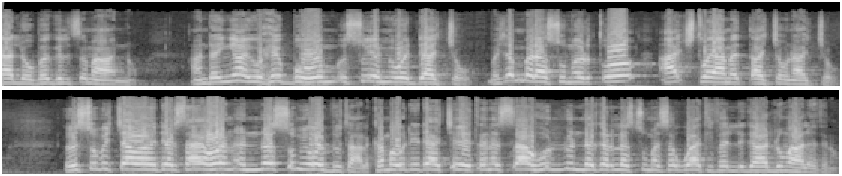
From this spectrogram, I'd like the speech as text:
ያለው በግልጽ ማለት ነው አንደኛ ዩሒቡሁም እሱ የሚወዳቸው መጀመሪያ እሱ መርጦ አጭቶ ያመጣቸው ናቸው። እሱ ብቻ መውደድ ሳይሆን እነሱም ይወዱታል። ከመውደዳቸው የተነሳ ሁሉን ነገር ለሱ መሰዋት ይፈልጋሉ ማለት ነው።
